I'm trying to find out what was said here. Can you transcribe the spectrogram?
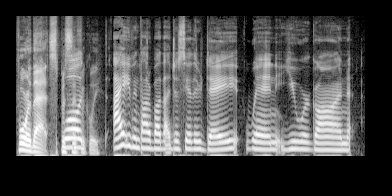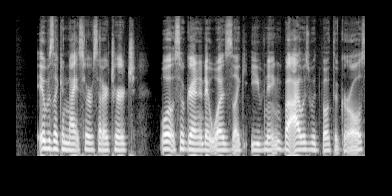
for that specifically. Well, I even thought about that just the other day when you were gone. It was like a night service at our church. Well, so granted, it was like evening, but I was with both the girls.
